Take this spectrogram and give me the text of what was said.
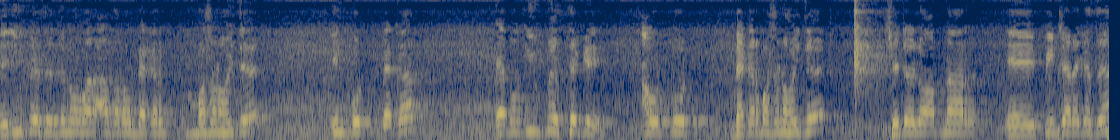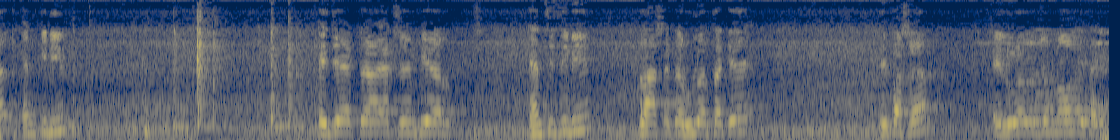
এই ইউপিএস এর জন্য আবার আলাদা ব্যাকার বসানো হয়েছে ইনপুট ব্যাকআপ এবং ইউপিএস থেকে আউটপুট ব্যাকার বসানো হয়েছে। সেটা হলো আপনার এই প্রিন্টারে গেছে, এনকিডির। এই যে একটা একশো এমপিয়ার এনসিসিবি প্লাস একটা রুলার থাকে এই পাশে। এই রুলারের জন্য এই সাইকেল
